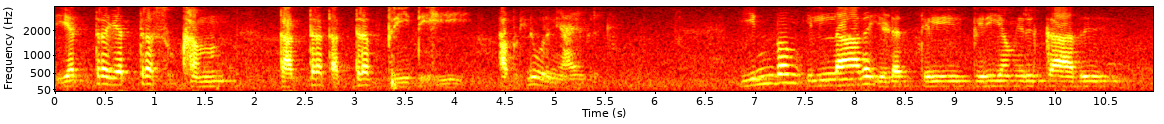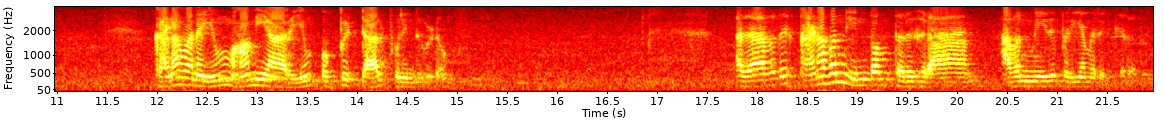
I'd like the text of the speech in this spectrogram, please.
எத்திர எத்திர சுகம் தத்ர தத்திர பிரீத்தி அப்படின்னு ஒரு நியாயம் இருக்கு. இன்பம் இல்லாத இடத்தில் பிரியம் இருக்காது. கணவனையும் மாமியாரையும் ஒப்பிட்டால் புரிந்துவிடும். அதாவது கணவன் இன்பம் தருகிறான் அவன் மீது பிரியம் இருக்கிறது.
